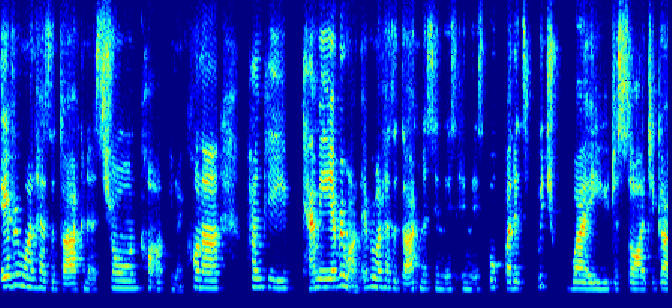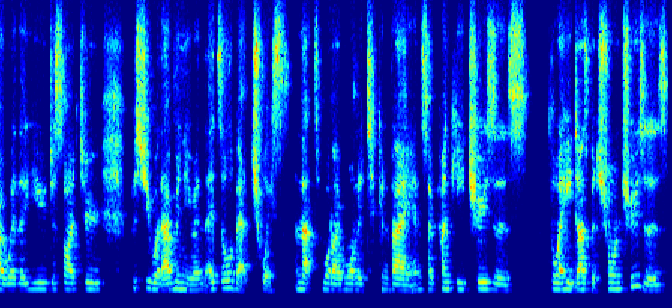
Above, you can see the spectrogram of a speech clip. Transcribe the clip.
everyone has a darkness. Sean, Con, you know, Connor, Punky, Cami, everyone, everyone has a darkness in this in this book. But it's which way you decide to go, whether you decide to pursue what avenue, and it's all about choice. And that's what I wanted to convey. And so Punky chooses the way he does, but Sean chooses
